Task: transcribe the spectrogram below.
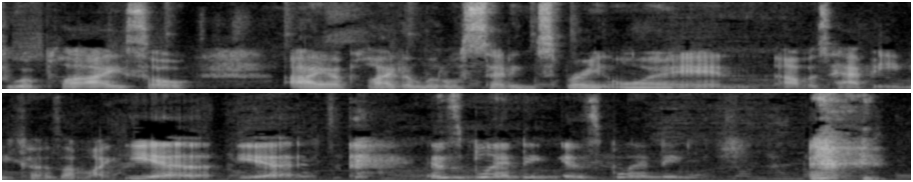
to apply. So I applied a little setting spray on and I was happy because I'm like, yeah, yeah, it's blending, it's blending.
